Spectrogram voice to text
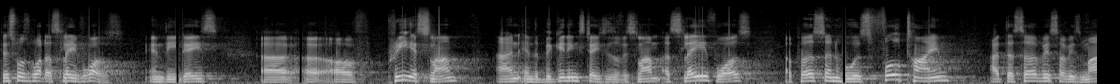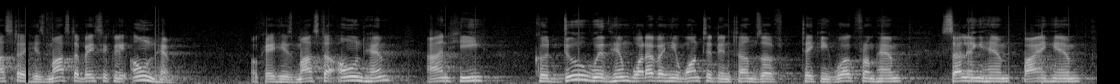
This was what a slave was in the days uh, uh, of pre-Islam and in the beginning stages of Islam. A slave was a person who was full-time at the service of his master. His master basically owned him. Okay, his master owned him and he could do with him whatever he wanted in terms of taking work from him, selling him, buying him,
